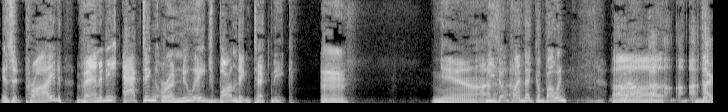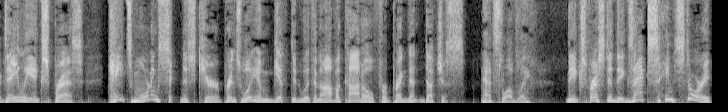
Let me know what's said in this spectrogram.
Is it pride, vanity, acting, or a new age bonding technique? Yeah. I You don't find that compelling? uh, the Daily Express. Kate's morning sickness cure. Prince William gifted with an avocado for pregnant Duchess. That's lovely. The Express did the exact same story.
